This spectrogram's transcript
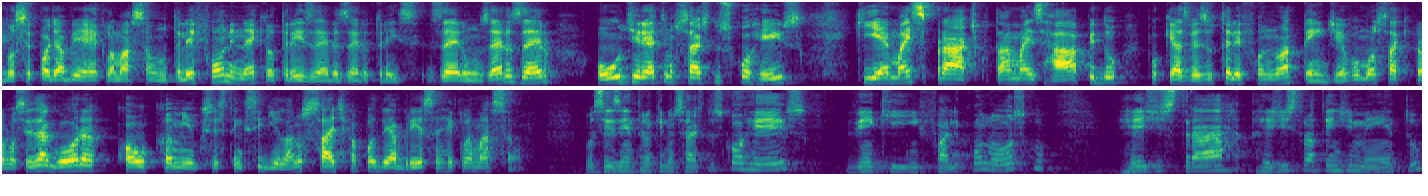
você pode abrir a reclamação no telefone, né, que é o 3003-0100 ou direto no site dos Correios, que é mais prático, tá? Mais rápido, porque às vezes o telefone não atende. Eu vou mostrar aqui para vocês agora qual o caminho que vocês têm que seguir lá no site para poder abrir essa reclamação. Vocês entram aqui no site dos Correios, vem aqui em Fale Conosco, registrar, registra um atendimento,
